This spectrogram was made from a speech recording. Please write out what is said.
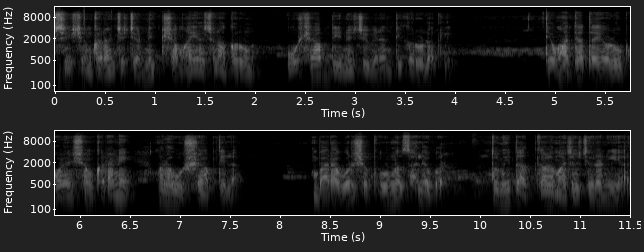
श्री शंकरांच्या चरणी क्षमा याचना करून व देण्याची विनंती करू लागली. तेव्हा त्या दयाळू भोळ्या शंकराने मला उशाप दिला. बारा वर्ष पूर्ण झाल्यावर तुम्ही तात्काळ माझ्या चरणी याल.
